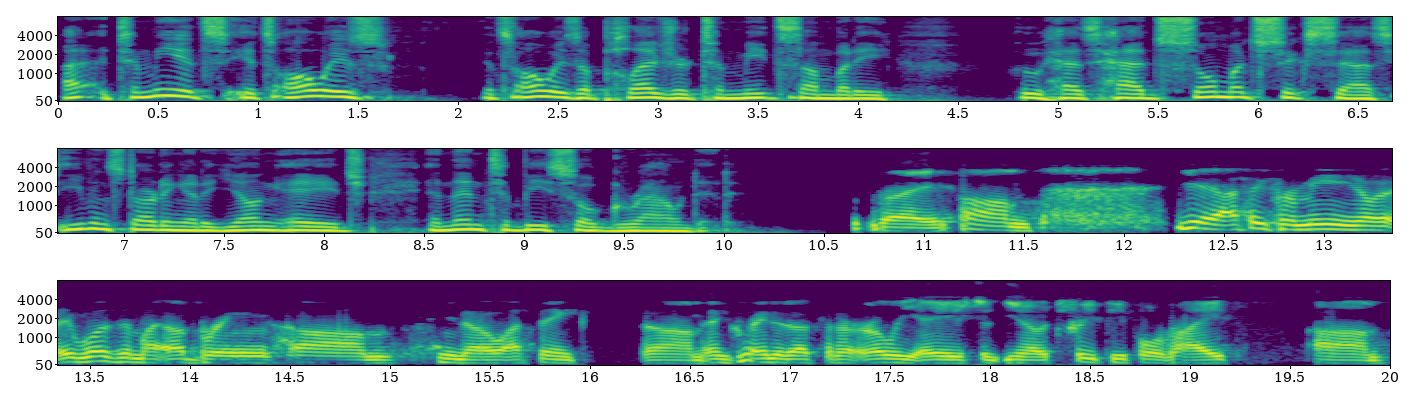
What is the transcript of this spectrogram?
Uh, to me, it's it's always it's always a pleasure to meet somebody who has had so much success, even starting at a young age, and then to be so grounded. Right. Um, yeah, I think for me, you know, it wasn't my upbringing. Um, you know, I think um, ingrained in us at an early age to you know treat people right. Um,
